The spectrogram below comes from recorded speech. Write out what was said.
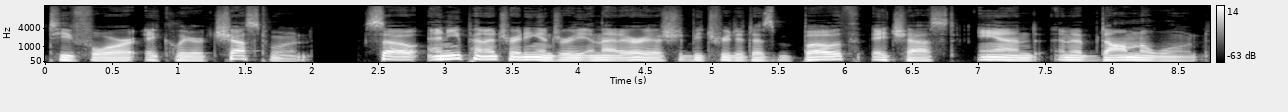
T4 a clear chest wound. So, any penetrating injury in that area should be treated as both a chest and an abdominal wound.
